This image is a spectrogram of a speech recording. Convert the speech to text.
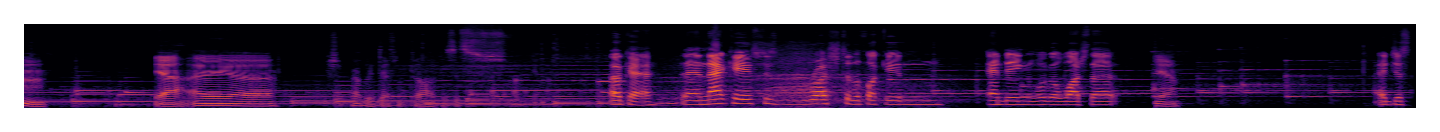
Hmm. Yeah, I uh should probably definitely call it because it's. Okay. In that case, just rush to the fucking ending. We'll go watch that. Yeah. And just.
